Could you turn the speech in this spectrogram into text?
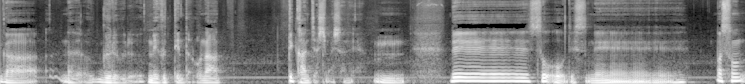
がなんだろうぐるぐる巡ってんだろうなっって感じはしましたね、うん、でそうですね。まあ、その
